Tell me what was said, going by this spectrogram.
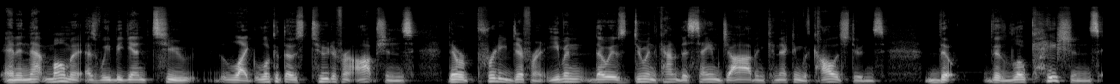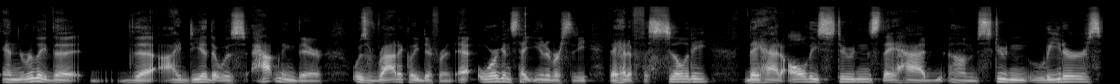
And in that moment, as we began to like look at those two different options, they were pretty different. Even though it was doing kind of the same job and connecting with college students, the the locations and really the the idea that was happening there was radically different. At Oregon State University, they had a facility they had all these students. They had um, student leaders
